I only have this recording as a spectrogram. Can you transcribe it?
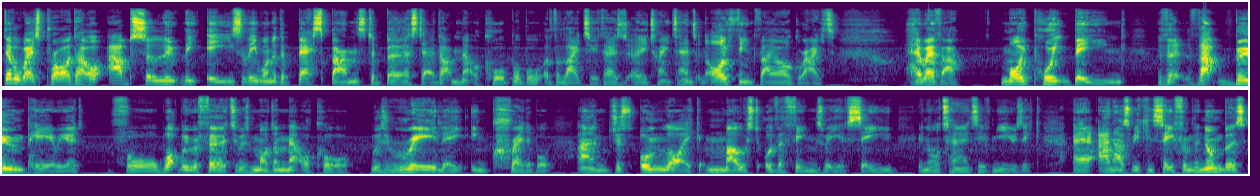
Devil Wears Prada are absolutely easily one of the best bands to burst out of that metalcore bubble of the late 2000s, early 2010s, and I think they are great. However, my point being that that boom period for what we refer to as modern metalcore was really incredible and just unlike most other things we have seen in alternative music. Uh, and as we can see from the numbers,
